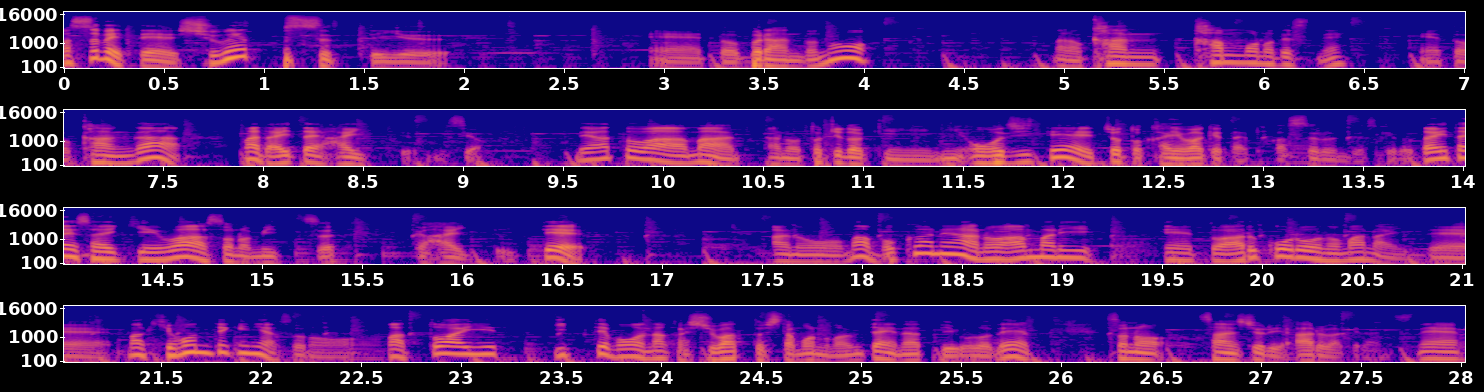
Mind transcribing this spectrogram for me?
あ、全てシュエップスっていうえっとブランドのあの缶缶物ですね、えー、と缶が、まあ、大体入ってるんですよ。であとは、まあ、あの時々に応じてちょっと買い分けたりとかするんですけど大体最近はその3つが入っていてあの、まあ、僕はねあのあんまり、えー、とアルコールを飲まないんで、まあ、基本的にはその、まあ、とはいえ言ってもなんかシュワッとしたもの飲みたいなっていうことでその3種類あるわけなんですね。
